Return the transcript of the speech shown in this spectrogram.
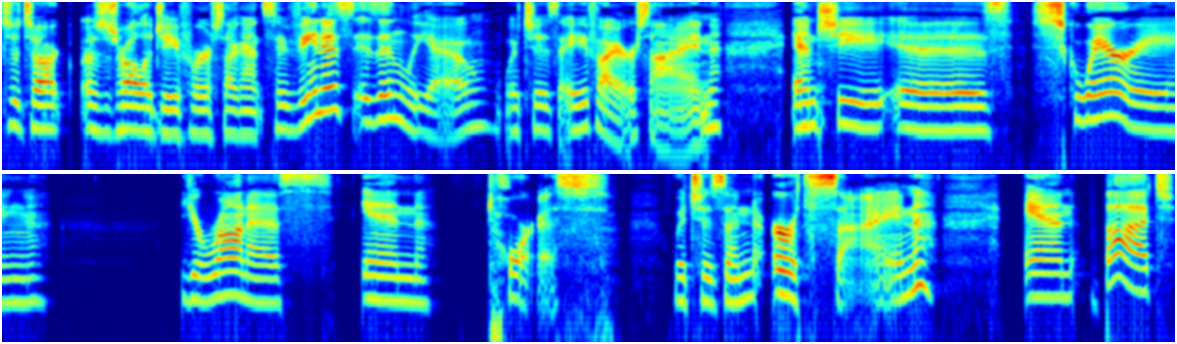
to talk astrology for a second so venus is in leo which is a fire sign and she is squaring uranus in taurus which is an earth sign and but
